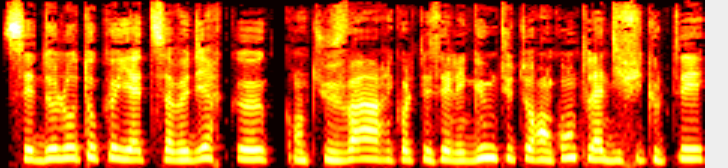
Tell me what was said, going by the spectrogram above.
c'est de l'autocueillette. Ça veut dire que quand tu vas récolter tes légumes, tu te rends compte la difficulté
